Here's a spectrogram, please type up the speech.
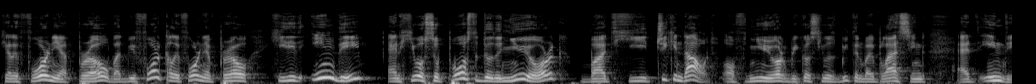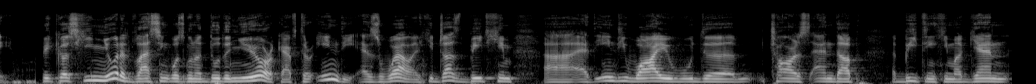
California Pro. But before California Pro, he did Indy and he was supposed to do the New York, but he chickened out of New York because he was beaten by Blessing at Indy because he knew that Blessing was to do the New York after Indy as well, and he just beat him uh, at Indy. Why would uh, Charles end up beating him again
